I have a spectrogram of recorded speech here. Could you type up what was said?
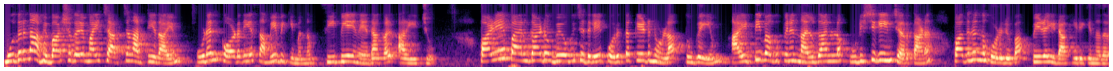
മുതിർന്ന അഭിഭാഷകരുമായി ചർച്ച നടത്തിയതായും ഉടൻ കോടതിയെ സമീപിക്കുമെന്നും സി പി ഐ നേതാക്കൾ അറിയിച്ചു. പഴയ പാൻ കാർഡ് ഉപയോഗിച്ചതിലെ പൊരുത്തക്കേടിനുള്ള തുകയും ഐ ടി വകുപ്പിന് നൽകാനുള്ള കുടിശ്ശികയും ചേർത്താണ് പതിനൊന്ന് കോടി രൂപ പിഴ ഈടാക്കിയിരിക്കുന്നത്.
